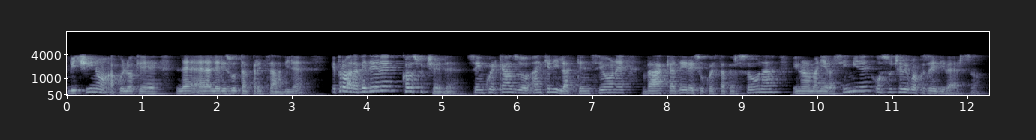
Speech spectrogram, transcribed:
vicino a quello che le, le risulta apprezzabile e provare a vedere cosa succede, se in quel caso anche lì l'attenzione va a cadere su questa persona in una maniera simile o succede qualcosa di diverso.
